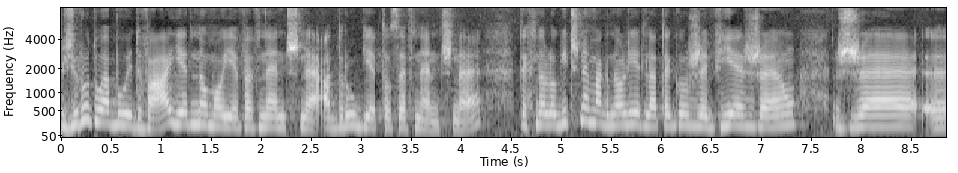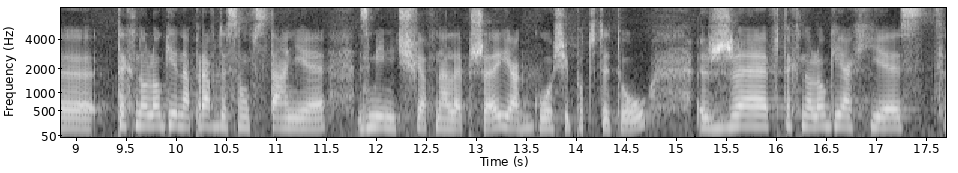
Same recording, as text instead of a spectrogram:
Źródła były dwa, jedno moje wewnętrzne, a drugie to zewnętrzne. Technologiczne magnolie, dlatego że wierzę, że technologie naprawdę są w stanie zmienić świat na lepsze, jak głosi podtytuł, że w technologiach jest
